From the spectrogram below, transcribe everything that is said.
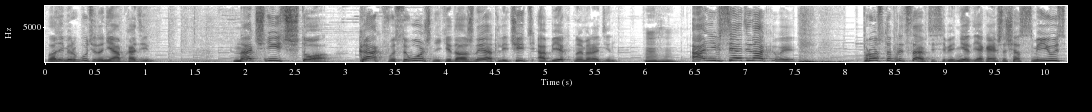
Владимиру Путину необходим. Начните что? Как ФСОшники должны отличить объект номер один? Они все одинаковые. Просто представьте себе. Нет, я, конечно, сейчас смеюсь.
